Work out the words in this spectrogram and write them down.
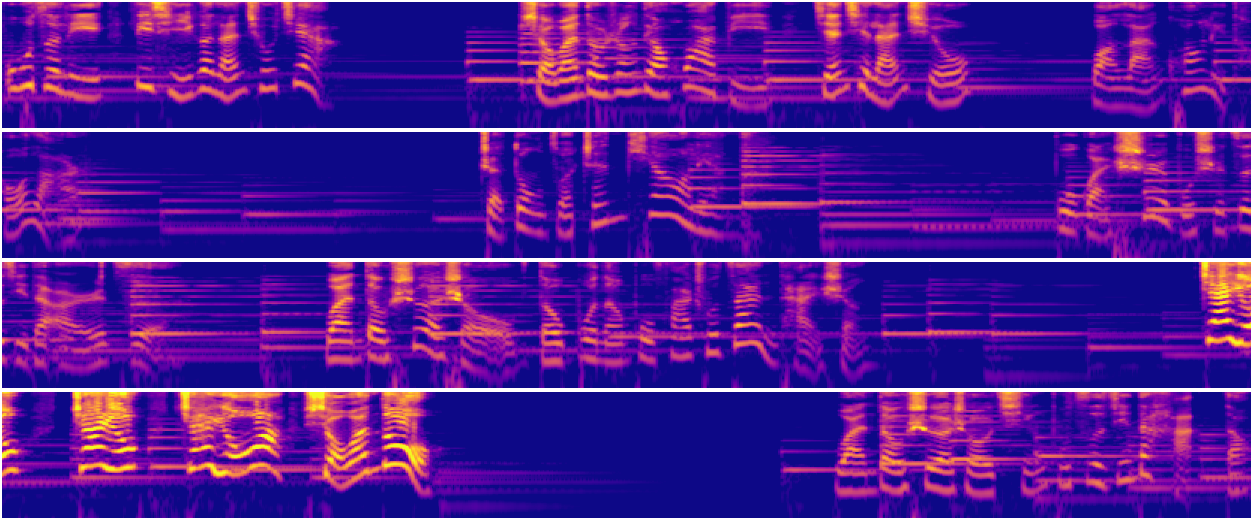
屋子里立起一个篮球架。小豌豆扔掉画笔，捡起篮球，往篮筐里投篮儿。这动作真漂亮啊！不管是不是自己的儿子，豌豆射手都不能不发出赞叹声：“加油，加油，加油啊，小豌豆！”豌豆射手情不自禁地喊道。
